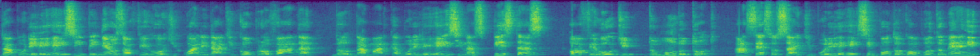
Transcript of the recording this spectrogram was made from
da Burilli Racing Pneus Off-Road, qualidade comprovada do, da marca Burilli Racing nas pistas off-road do mundo todo. Acesse o site buriliracing.com.br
